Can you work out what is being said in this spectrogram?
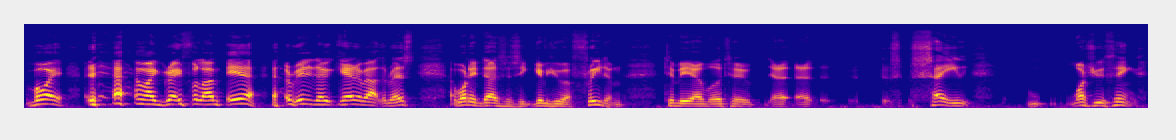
Boy, am I grateful I'm here. I really don't care about the rest. And what it does is it gives you a freedom to be able to uh, uh, say what you think.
